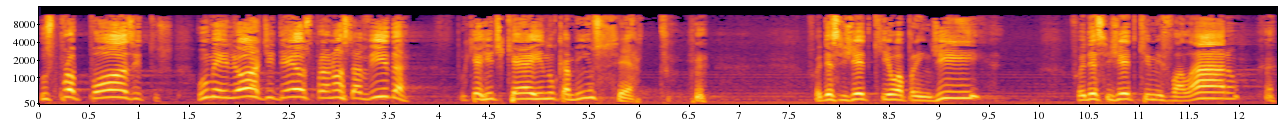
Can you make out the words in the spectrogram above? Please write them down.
os propósitos, o melhor de Deus para a nossa vida, porque a gente quer ir no caminho certo. Foi desse jeito que eu aprendi, foi desse jeito que me falaram.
